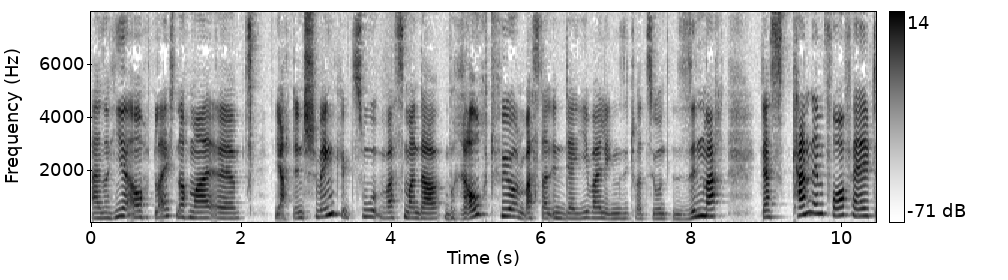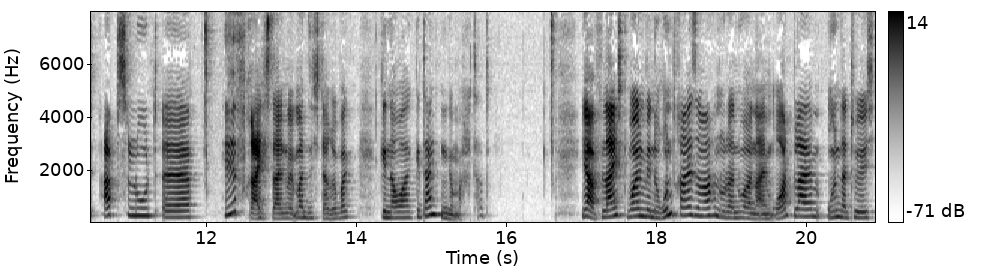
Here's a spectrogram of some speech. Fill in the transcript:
Also hier auch vielleicht nochmal äh, ja, den Schwenk zu, was man da braucht für und was dann in der jeweiligen Situation Sinn macht. Das kann im Vorfeld absolut äh, hilfreich sein, wenn man sich darüber genauer Gedanken gemacht hat. Ja, vielleicht wollen wir eine Rundreise machen oder nur an einem Ort bleiben und natürlich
